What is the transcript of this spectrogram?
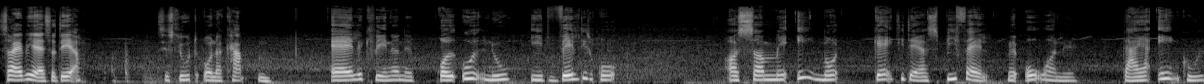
Så er vi altså der til slut under kampen. Alle kvinderne brød ud nu i et vældigt råb og som med en mund gav de deres bifald med ordene, der er en Gud,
